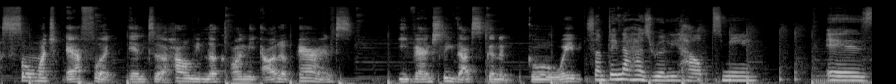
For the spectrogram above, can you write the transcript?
so much effort into how we look on the outer appearance, eventually that's gonna go away. Something that has really helped me is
